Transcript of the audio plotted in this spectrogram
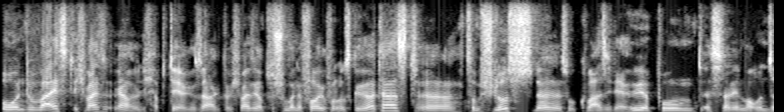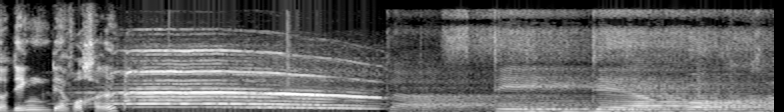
Und du weißt, ich weiß, ja, ich habe dir ja gesagt, ich weiß nicht, ob du schon mal eine Folge von uns gehört hast. Äh, zum Schluss, ne, so quasi der Höhepunkt, ist dann immer unser Ding der Woche. Das Ding der Woche.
